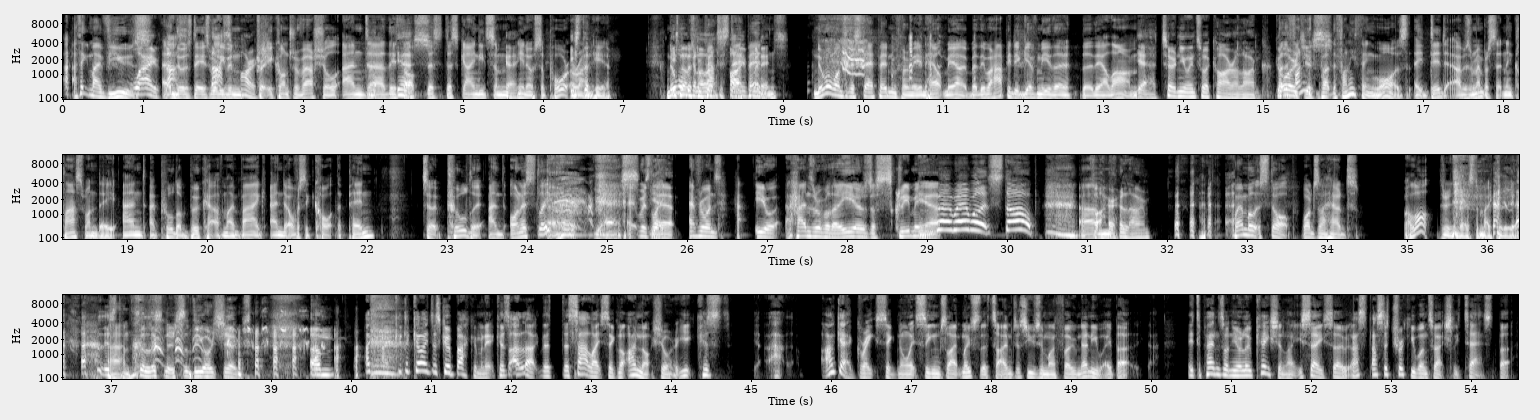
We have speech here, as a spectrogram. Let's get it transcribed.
I think my views Wow, in those days were even harsh. pretty controversial, and uh, they Yes. thought this this guy needs some Okay. you know support He's around the- here. No one was prepared to step in. minutes. No one wanted to step in for me and help me out, but they were happy to give me the the, the alarm. Yeah, turn you into a car alarm. But the, funny, Gorgeous. but the funny thing was, it did. I was remember sitting in class one day, and I pulled a book out of my bag, and it obviously caught the pin, so it pulled it. And honestly, yes, it was like yeah. everyone's you know hands are over their ears, just screaming. Yeah. When, when will it stop? Um, fire alarm. when will it stop? Once I heard a lot during the rest of my career. Listen Um, to listeners of your shows. Um, I, I, can I just go back a minute? Because I look the, the satellite signal. I'm not sure because I, I get a great signal. It seems like most of the time, just using my phone anyway. But it depends on your location, like you say. So that's that's a tricky one to actually test. But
